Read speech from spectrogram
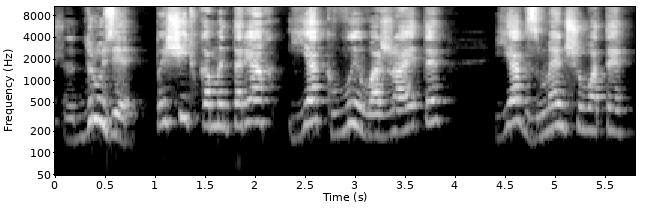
Що- Друзі, пишіть в коментарях, як ви вважаєте, як зменшувати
